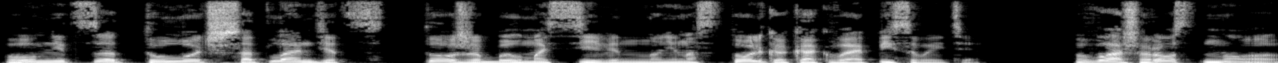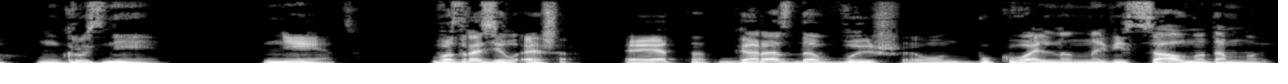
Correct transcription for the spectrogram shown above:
Помнится, Тулоч-шотландец тоже был массивен, но не настолько, как вы описываете. Ваш рост, но грузнее. Нет, возразил Эшер. Этот гораздо выше, он буквально нависал надо мной.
